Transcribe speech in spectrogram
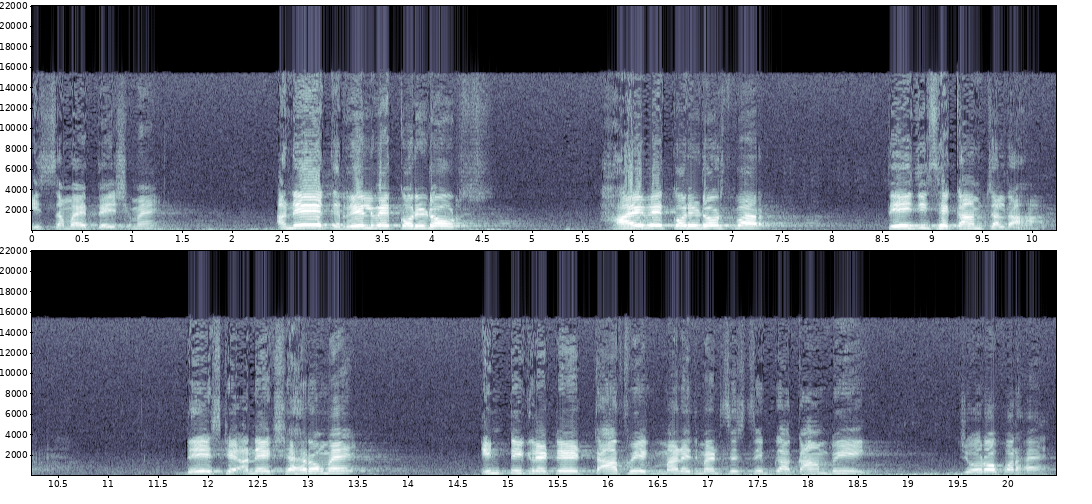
इस समय देश में अनेक रेलवे कॉरिडोर्स, हाईवे कॉरिडोर्स पर तेज़ी से काम चल रहा है। देश के अनेक शहरों में इंटीग्रेटेड ट्रैफ़िक मैनेजमेंट सिस्टम का काम भी जोरों पर है।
